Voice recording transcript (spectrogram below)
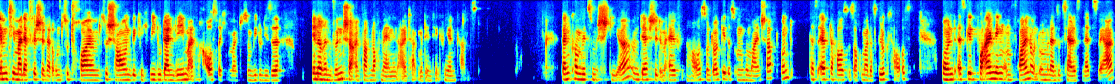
im Thema der Fische darum zu träumen, zu schauen, wirklich, wie du dein Leben einfach ausrichten möchtest und wie du diese inneren Wünsche einfach noch mehr in den Alltag mit integrieren kannst. Dann kommen wir zum Stier und der steht im elften Haus und dort geht es um Gemeinschaft und das elfte Haus ist auch immer das Glückshaus. Und es geht vor allen Dingen um Freunde und um ein soziales Netzwerk.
